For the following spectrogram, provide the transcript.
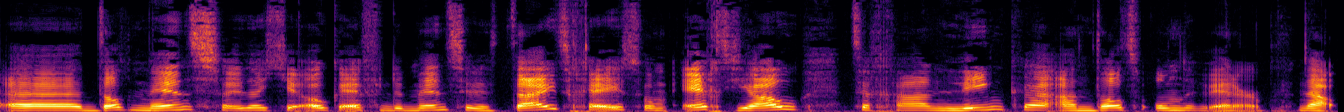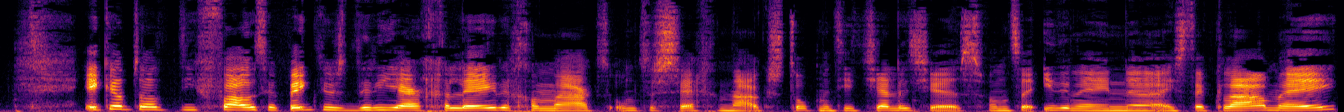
uh, dat mensen, dat je ook even de mensen de tijd geeft om echt jou te gaan linken aan dat onderwerp. Nou, ik heb dat, die fout heb ik dus drie jaar geleden gemaakt om te zeggen, nou, ik stop met die challenges, want uh, iedereen uh, is er klaar mee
